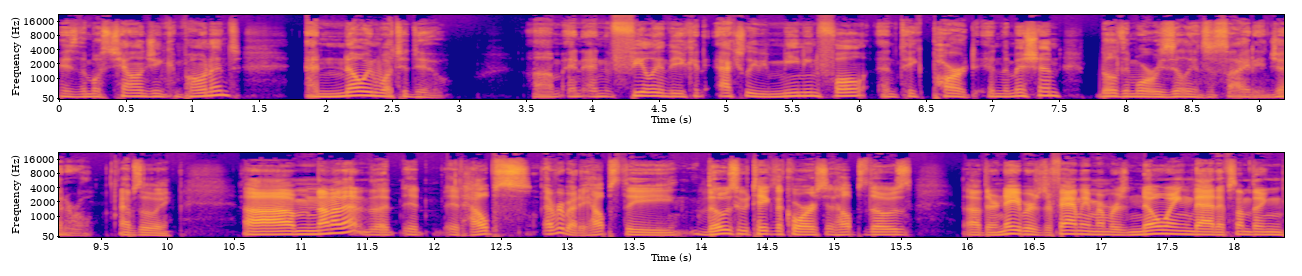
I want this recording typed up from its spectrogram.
is the most challenging component, and knowing what to do. Um, and, and feeling that you can actually be meaningful and take part in the mission builds a more resilient society in general. Absolutely. Um, none of that. That- It it helps everybody. Helps the those who take the course. It helps those uh, their neighbors, their family members, knowing that if something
